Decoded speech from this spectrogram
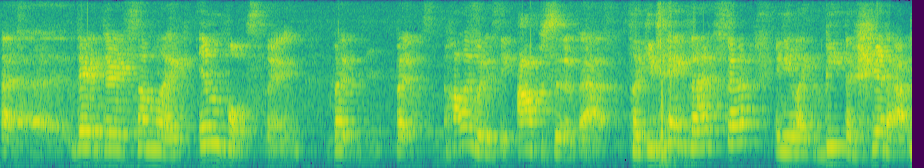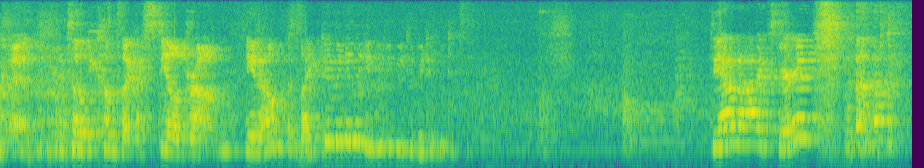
uh, there there's some like impulse thing. But but Hollywood is the opposite of that. It's like you take that stuff and you like beat the shit out of it until it becomes like a steel drum. You know? It's like doobie doobie doobie doobie doobie. doobie. Do you have that experience?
